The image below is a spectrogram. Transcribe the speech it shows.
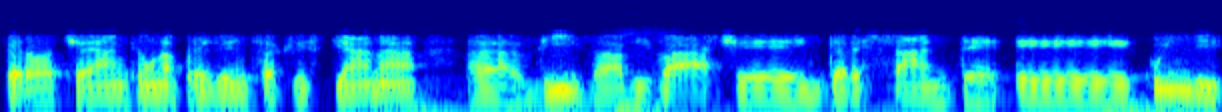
però c'è anche una presenza cristiana eh, viva, vivace, interessante e quindi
